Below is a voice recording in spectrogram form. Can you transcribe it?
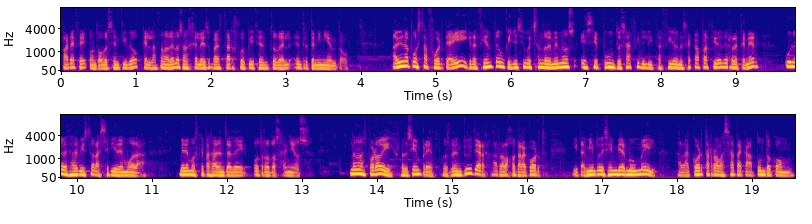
parece, con todo el sentido, que en la zona de Los Ángeles va a estar su epicentro del entretenimiento. Hay una apuesta fuerte ahí y creciente, aunque yo sigo echando de menos ese punto, esa fidelización, esa capacidad de retener una vez has visto la serie de moda. Veremos qué pasa dentro de otros dos años. Nada más por hoy, lo de siempre. Os veo en Twitter, arroba jlacort. Y también podéis enviarme un mail a lacort.sataka.com.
